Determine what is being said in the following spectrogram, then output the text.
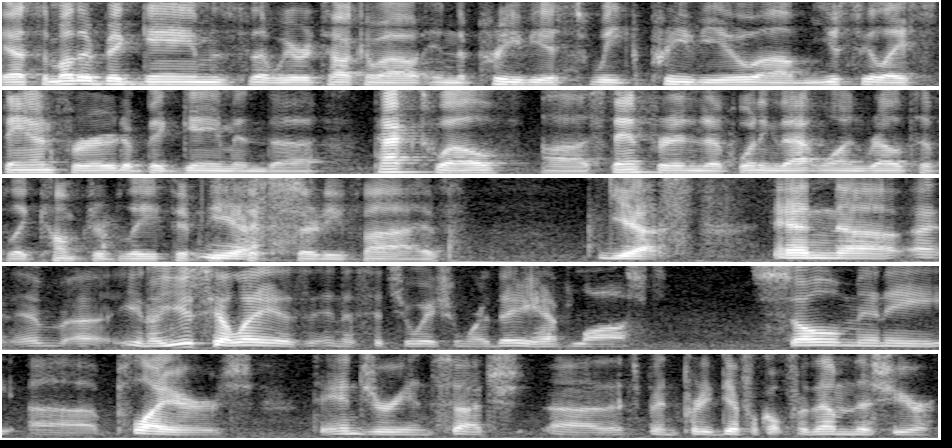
Yeah, some other big games that we were talking about in the previous week preview. Um, UCLA Stanford, a big game in the Pac 12. Uh, Stanford ended up winning that one relatively comfortably, 56 yes. 35. Yes. And, uh, uh, you know, UCLA is in a situation where they have lost so many uh, players to injury and such. Uh, it's been pretty difficult for them this year.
